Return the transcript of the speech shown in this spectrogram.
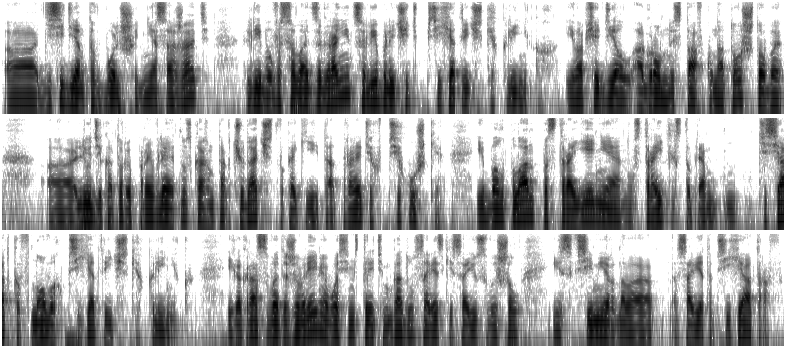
э, диссидентов больше не сажать, либо высылать за границу, либо лечить в психиатрических клиниках. И вообще делал огромную ставку на то, чтобы э, люди, которые проявляют, ну, скажем так, чудачества какие-то, отправлять их в психушки. И был план построения, ну, строительства прям десятков новых психиатрических клиник. И как раз в это же время, в 1983 году, Советский Союз вышел из Всемирного совета психиатров,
